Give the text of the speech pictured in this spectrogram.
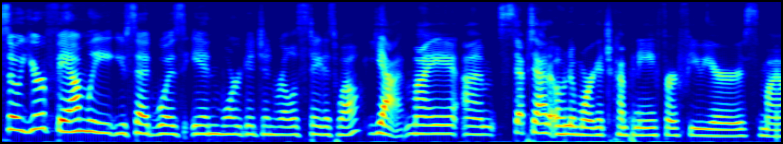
So your family, you said, was in mortgage and real estate as well. Yeah. My um, stepdad owned a mortgage company for a few years. My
